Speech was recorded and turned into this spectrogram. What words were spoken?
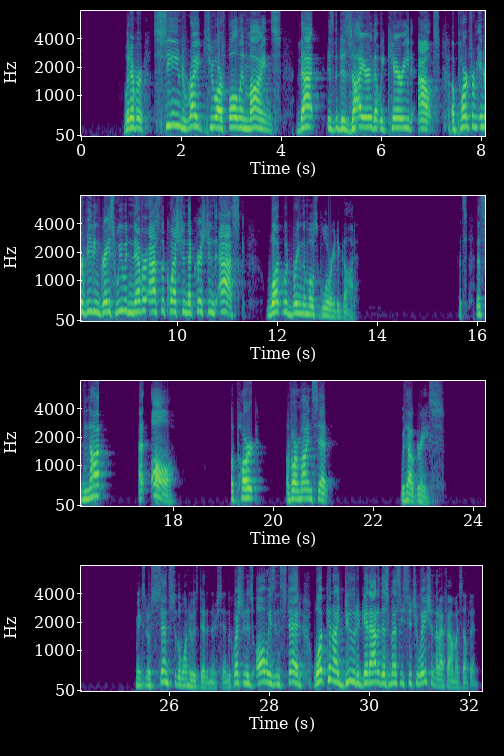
whatever seemed right to our fallen minds, that is the desire that we carried out. Apart from intervening grace, we would never ask the question that Christians ask what would bring the most glory to God? That's, that's not at all a part of our mindset without grace. It makes no sense to the one who is dead in their sin. The question is always instead, what can I do to get out of this messy situation that I found myself in?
